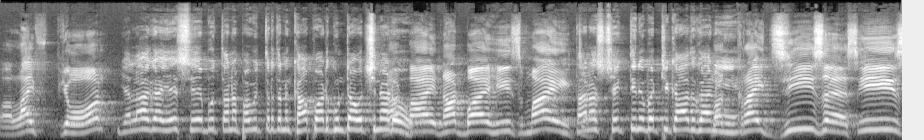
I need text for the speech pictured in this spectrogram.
uh, life pure, ఎలాగా ఏసేపు తన పవిత్రతను కాపాడుకుంటా వచ్చినాడు not by, not by his might, తన శక్తిని బట్టి కాదు గాని but Christ Jesus is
